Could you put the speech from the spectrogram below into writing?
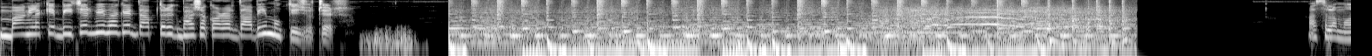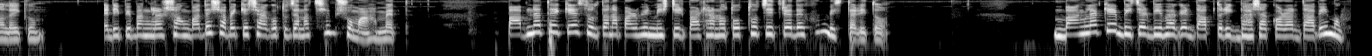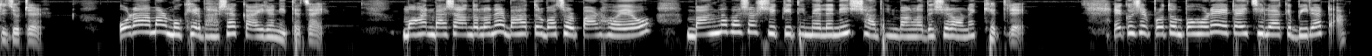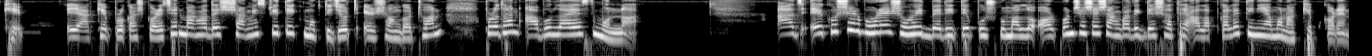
বাংলাকে বিচার বিভাগের দাপ্তরিক ভাষা করার দাবি মুক্তিজোটের। আসসালামু আলাইকুম। এডিপি বাংলার সংবাদে সবাইকে স্বাগত জানাচ্ছি সুমা আহমেদ। পাবনা থেকে সুলতানা পারভিন মিষ্টির পাঠানো তথ্যচিত্রে দেখুন বিস্তারিত। বাংলাকে বিচার বিভাগের দাপ্তরিক ভাষা করার দাবি মুক্তিজোটের। ওরা আমার মুখের ভাষা কায়রা নিতে চায়। মহান ভাষা আন্দোলনের বাহাত্তর বছর পার হয়েও বাংলা ভাষার স্বীকৃতি মেলেনি স্বাধীন বাংলাদেশের অনেক ক্ষেত্রে। একুশের প্রথম প্রহরে এটাই ছিল এক বিরাট আক্ষেপ। এই আক্ষেপ প্রকাশ করেছেন বাংলাদেশ সাংস্কৃতিক মুক্তিজোট এর সংগঠন প্রধান আবুল্লায়েস মুন্না। আজ একুশের ভোরে শহীদ বেদিতে পুষ্পমাল্য অর্পণ শেষে সাংবাদিকদের সাথে আলাপকালে তিনি এমন আক্ষেপ করেন।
